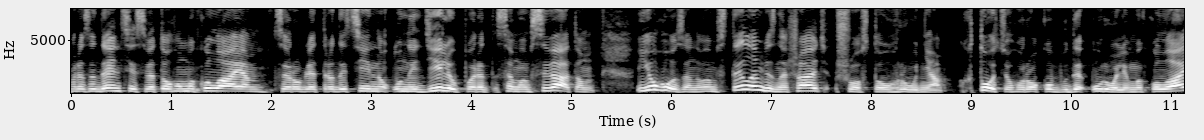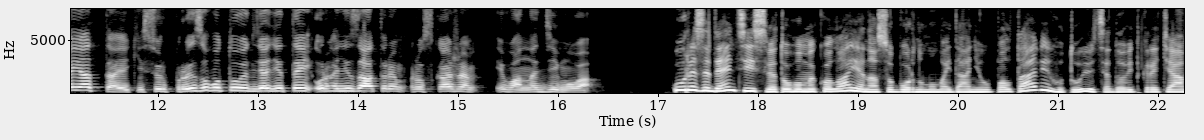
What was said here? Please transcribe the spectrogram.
резиденції Святого Миколая. Це роблять традиційно у неділю перед самим святом. Його за новим стилем відзначають 6 грудня. Хто цього року буде у ролі Миколая та які сюрпризи готують для дітей організатори, розкаже Іванна Дімова. У резиденції Святого Миколая на Соборному майдані у Полтаві готуються до відкриття.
